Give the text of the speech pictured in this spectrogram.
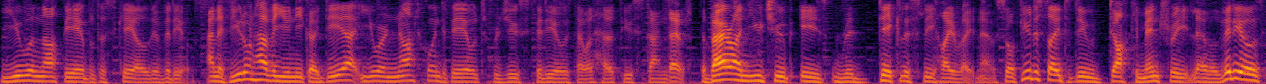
you will not be able to scale the videos. And if you don't have a unique idea, you are not going to be able to produce videos that will help you stand out. The bar on YouTube is ridiculously high right now. So if you decide to do documentary level videos,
